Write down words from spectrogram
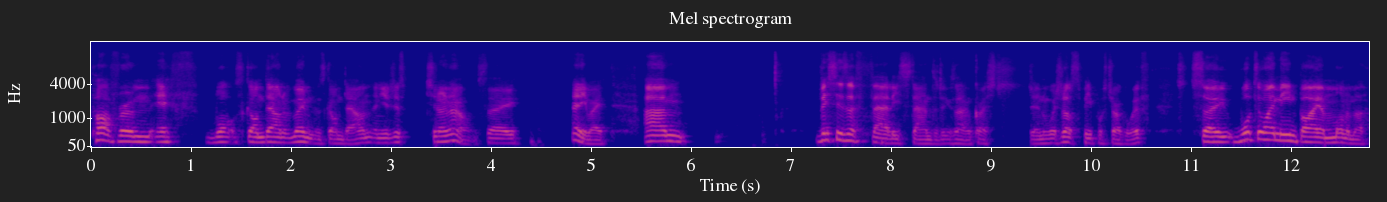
apart from if what's gone down at the moment has gone down and you're just chilling out. So anyway, um, this is a fairly standard exam question, which lots of people struggle with. So what do I mean by a monomer?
